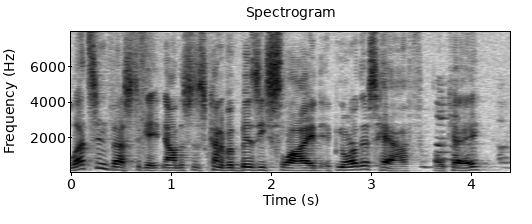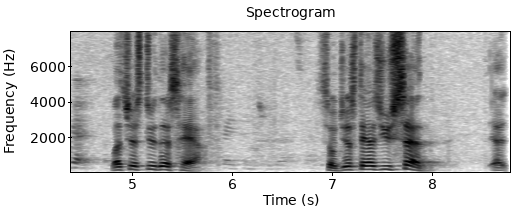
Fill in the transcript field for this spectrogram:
let's investigate. Now, this is kind of a busy slide. Ignore this half, okay? okay. Let's just do this half. Okay, thank you. That's So, just as you said, uh,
